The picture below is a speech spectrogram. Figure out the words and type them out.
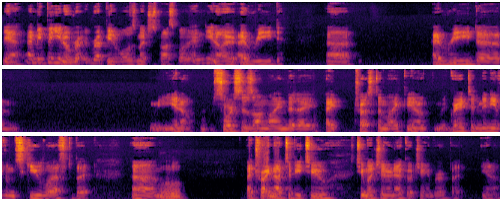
yeah. I mean, but you know, re- reputable as much as possible. And you know, I, I read. Uh, I read. Um, you know, sources online that I, I trust and like. You know, granted, many of them skew left, but um, Mhm. I try not to be too too much in an echo chamber. But you know,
